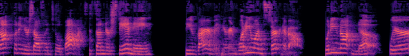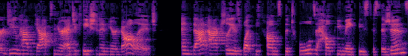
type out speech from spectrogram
not putting yourself into a box. It's understanding the environment you're in. What are you uncertain about? What do you not know? Where do you have gaps in your education and your knowledge? And that actually is what becomes the tool to help you make these decisions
